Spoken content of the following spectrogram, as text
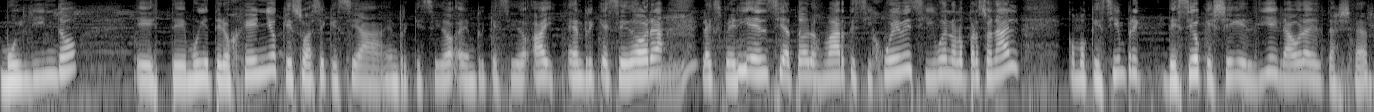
muy lindo. Este, muy heterogéneo, que eso hace que sea enriquecido, enriquecido, ay, enriquecedora Sí. la experiencia todos los martes y jueves. Y bueno, lo personal, como que siempre deseo que llegue el día y la hora del taller.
